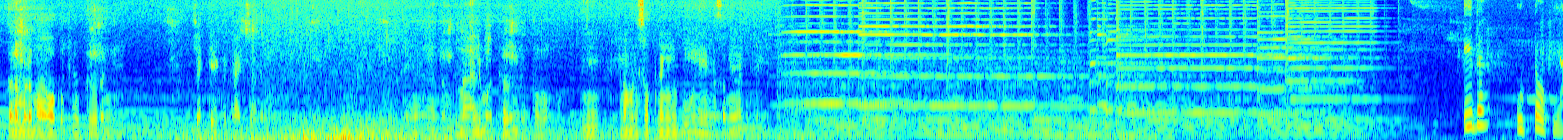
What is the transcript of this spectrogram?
ഇപ്പം നമ്മുടെ മാവൊക്കെ പൂത്ത് തുടങ്ങി. ചക്കയൊക്കെ കാഴ്ച തുടങ്ങി. നമുക്ക് നാല് മക്കളുണ്ട് ഇപ്പോൾ ഇനി നമ്മുടെ സ്വപ്നങ്ങൾ പൂണ് ചെയ്യുന്ന സമയമാണ്. ഇത് ഉട്ടോപ്യ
